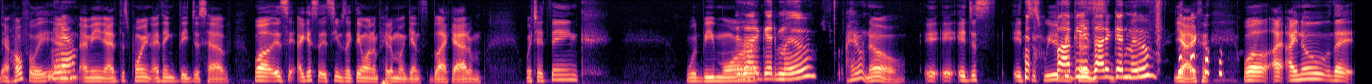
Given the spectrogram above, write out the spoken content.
Yeah, hopefully. Yeah. And I mean, at this point, I think they just have. Well, it's. I guess it seems like they want to pit him against Black Adam, which I think would be more. Is that a good move? I don't know. It it, it just it's just weird. Bobby, because, is that a good move? yeah. Well, I I know that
